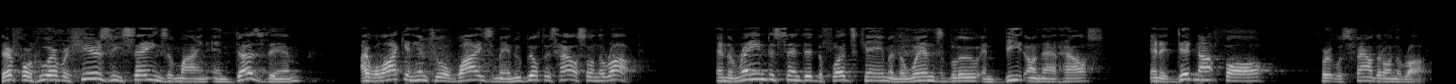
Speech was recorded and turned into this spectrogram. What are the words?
Therefore, whoever hears these sayings of mine and does them, I will liken him to a wise man who built his house on the rock. And the rain descended, the floods came, and the winds blew and beat on that house, and it did not fall, for it was founded on the rock.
